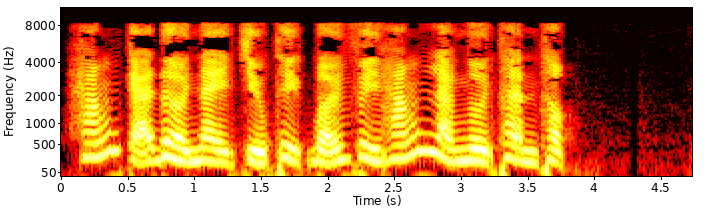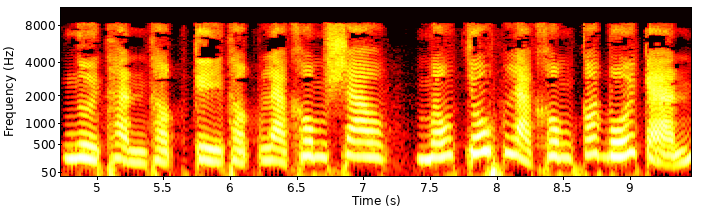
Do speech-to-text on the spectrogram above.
Hắn cả đời này chịu thiệt bởi vì hắn là người thành thật. Người thành thật kỳ thật là không sao, mấu chốt là không có bối cảnh.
